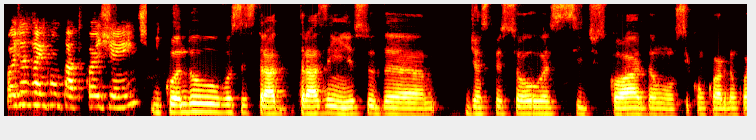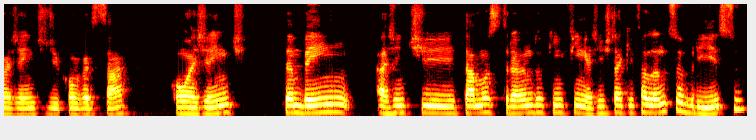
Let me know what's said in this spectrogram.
pode entrar em contato com a gente. E quando vocês tra trazem isso da, de as pessoas se discordam ou se concordam com a gente, de conversar com a gente, também a gente está mostrando que, enfim, a gente está aqui falando sobre isso,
